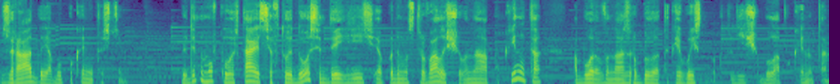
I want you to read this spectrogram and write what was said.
зради або покинутості. Людина, мов повертається в той досвід, де їй продемонстрували, що вона покинута, або вона зробила такий висновок тоді, що була покинута,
